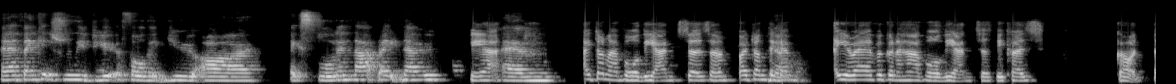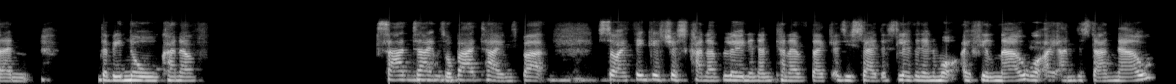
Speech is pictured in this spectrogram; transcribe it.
and i think it's really beautiful that you are exploring that right now yeah um i don't have all the answers um, i don't think no. i'm you're ever going to have all the answers because god then there'd be no kind of sad times or bad times. But mm-hmm. so I think it's just kind of learning and kind of like, as you said, it's living in what I feel now, what I understand now,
